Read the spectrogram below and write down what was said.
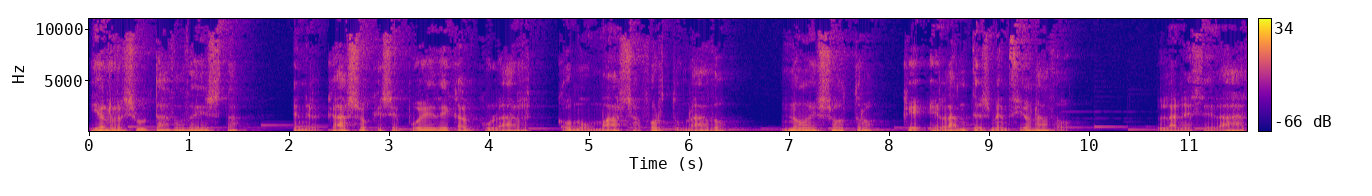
y el resultado de ésta, en el caso que se puede calcular como más afortunado no es otro que el antes mencionado, La necedad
